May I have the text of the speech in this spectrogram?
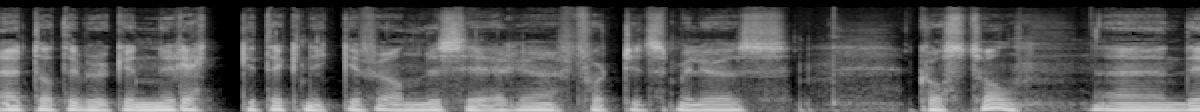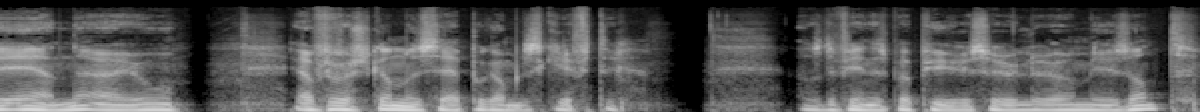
er tatt i bruk en rekke teknikker for å analysere fortidsmiljøets kosthold. Eh, det ene er jo ja, For først kan man se på gamle skrifter. Altså Det finnes papyrusruller og mye sånt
